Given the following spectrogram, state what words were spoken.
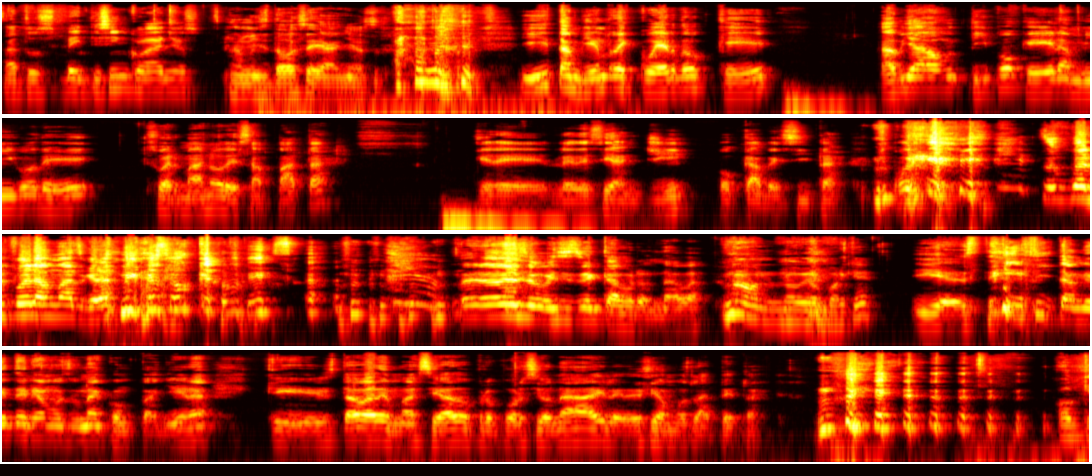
A tus 25 años. A mis 12 años. y también recuerdo que había un tipo que era amigo de su hermano de Zapata, que le, le decían G o cabecita, porque su cuerpo era más grande que su cabeza. Pero ese güey sí se encabronaba. No, no veo por qué. Y este, y también teníamos una compañera que estaba demasiado proporcionada y le decíamos la teta. Ok,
